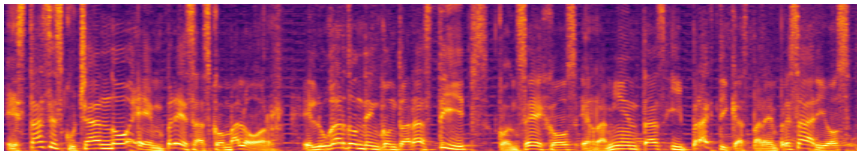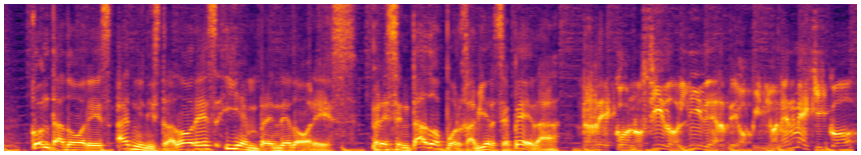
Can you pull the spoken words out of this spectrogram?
Estás escuchando Empresas con Valor, el lugar donde encontrarás tips, consejos, herramientas y prácticas para empresarios, contadores, administradores y emprendedores. Presentado por Javier Cepeda, reconocido líder de opinión en México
